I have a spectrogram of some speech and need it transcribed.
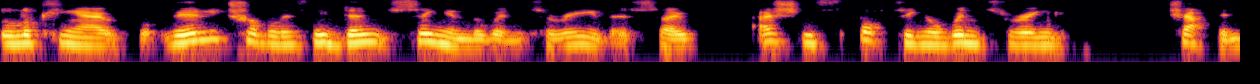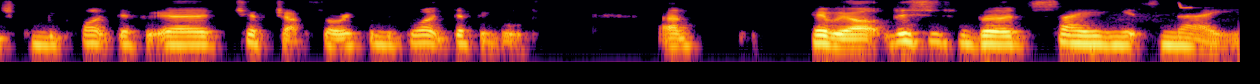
looking out for. The only trouble is they don't sing in the winter either. So actually spotting a wintering chaffinch can be quite difficult, uh, chiffchaff, sorry, can be quite difficult. And here we are. This is the bird saying its name.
